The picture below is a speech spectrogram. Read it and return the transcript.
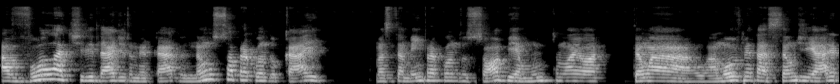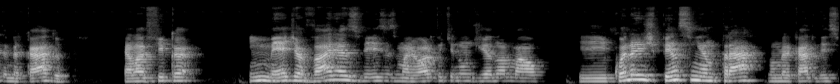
a volatilidade do mercado, não só para quando cai, mas também para quando sobe, é muito maior. Então, a, a movimentação diária do mercado, ela fica, em média, várias vezes maior do que num dia normal. E quando a gente pensa em entrar no mercado desse,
